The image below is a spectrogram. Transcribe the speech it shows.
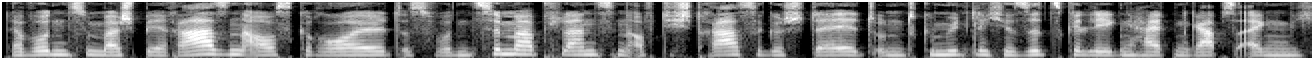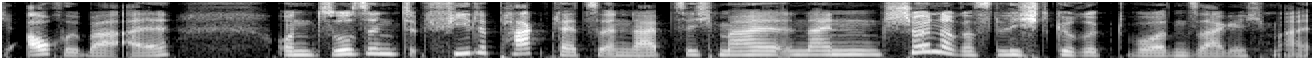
Da wurden zum Beispiel Rasen ausgerollt, es wurden Zimmerpflanzen auf die Straße gestellt und gemütliche Sitzgelegenheiten gab es eigentlich auch überall. Und so sind viele Parkplätze in Leipzig mal in ein schöneres Licht gerückt worden, sage ich mal.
